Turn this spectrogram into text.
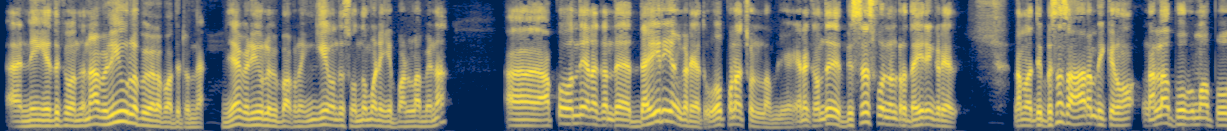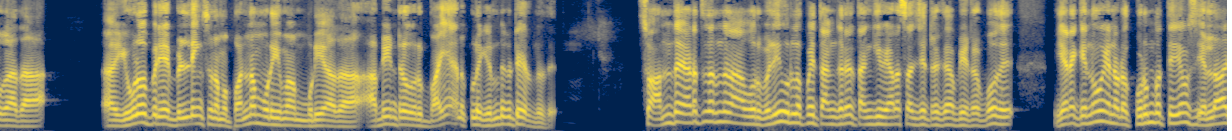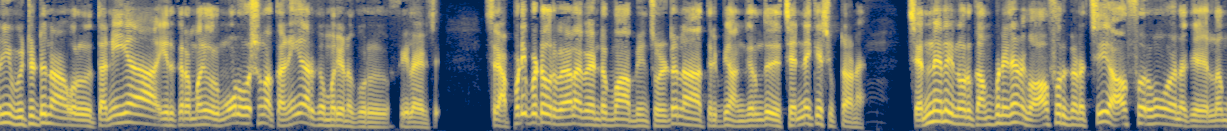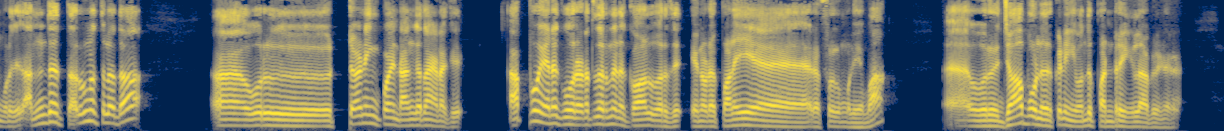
அஹ் நீங்க எதுக்கு வந்து நான் வெளியூரில் போய் வேலை பார்த்துட்டு இருந்தேன். ஏன் வெளியூரில் போய் பார்க்கணும்? இங்கேயே வந்து சொந்தமாக நீங்கள் பண்ணலாமேனா அப்போ வந்து எனக்கு அந்த தைரியம் கிடையாது. ஓப்பனாக சொல்லலாம் இல்லையா? எனக்கு வந்து பிஸ்னஸ் பண்ணுன்ற தைரியம் கிடையாது. நம்ம அது பிஸ்னஸ் ஆரம்பிக்கிறோம். நல்லா போகுமா போகாதா? இவ்வளோ பெரிய பில்டிங்ஸ் நம்ம பண்ண முடியுமா முடியாதா? அப்படின்ற ஒரு பயம் எனக்குள்ளே இருந்துக்கிட்டே இருந்தது. ஸோ அந்த இடத்துல இருந்து நான் ஒரு வெளியூரில் போய் தங்குறேன் தங்கி வேலை செஞ்சுட்டு இருக்கேன் அப்படின்ற போது எனக்கு இன்னும் என்னோட குடும்பத்தையும் எல்லாரையும் விட்டுட்டு நான் ஒரு தனியாக இருக்கிற மாதிரி ஒரு மூணு வருஷம் நான் தனியாக இருக்கிற மாதிரி எனக்கு ஒரு ஃபீல் ஆயிடுச்சு சரி அப்படிப்பட்ட ஒரு வேலை வேண்டுமா அப்படின்னு சொல்லிட்டு நான் திருப்பி அங்கேருந்து சென்னைக்கே ஷிஃப்ட் ஆனேன். சென்னையில் இன்னொரு கம்பெனியில் எனக்கு ஆஃபர் கிடச்சி ஆஃபரும் எனக்கு எல்லாம் முடிஞ்சது. அந்த தருணத்தில் தான் ஒரு டேர்னிங் பாயிண்ட் அங்கே தான் எனக்கு. அப்போ எனக்கு ஒரு இடத்துல இருந்து எனக்கு கால் வருது. என்னோட பழைய ரெஃபரல் மூலியமா. ஒரு ஜாப் ஒன்று இருக்கு நீங்கள் வந்து பண்ணுறீங்களா அப்படின்னு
